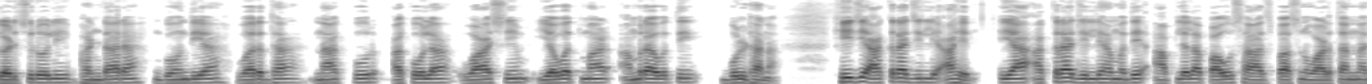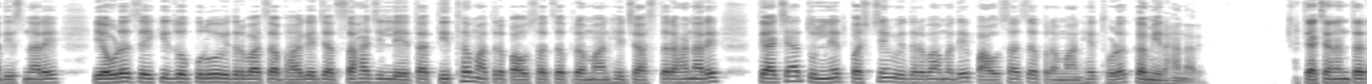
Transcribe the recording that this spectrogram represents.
गडचिरोली भंडारा गोंदिया वर्धा नागपूर अकोला वाशिम यवतमाळ अमरावती बुलढाणा ही जी अकरा जिल्हे आहेत या अकरा जिल्ह्यामध्ये आपल्याला पाऊस हा आजपासून वाढताना दिसणार आहे. एवढंच आहे की जो पूर्व विदर्भाचा भाग आहे ज्यात सहा जिल्हे येतात तिथं मात्र पावसाचं प्रमाण हे जास्त राहणार आहे. त्याच्या तुलनेत पश्चिम विदर्भामध्ये पावसाचं प्रमाण हे थोडं कमी राहणार आहे. त्याच्यानंतर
